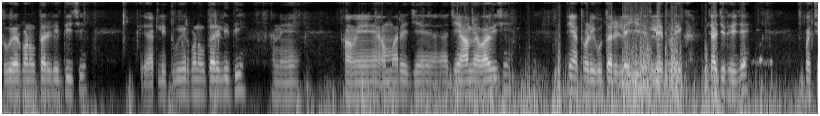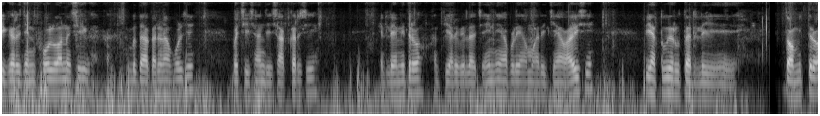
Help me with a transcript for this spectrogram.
તુવેર પણ ઉતારી લીધી છે. તે આટલી તુવેર પણ ઉતારી લીધી અને હવે અમારે જ્યાં જ્યાં અમે વાવી છે, ત્યાં થોડીક ઉતારી લઈએ એટલે થોડીક જાજી થઈ જાય. પછી ઘરે જઈને ફોલવાનું છે, બધા ઘરના ફોલ છે. પછી સાંજે શાક કરશે. એટલે મિત્રો, અત્યારે પહેલાં જઈને આપણે અમારે જ્યાં વાવી છે ત્યાં તુવેર ઉતારી લઈએ તો મિત્રો,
